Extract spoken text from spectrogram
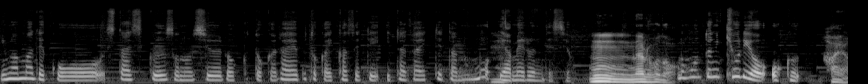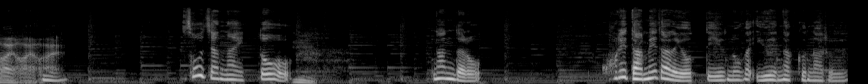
今までこう親しくその収録とかライブとか行かせていただいてたのもうんやめるんですよ。うん、なるほども。う本当に距離を置く。はいはいはいはい。うんそうじゃないとうんなんだろうこれダメだよっていうのが言えなくなる。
